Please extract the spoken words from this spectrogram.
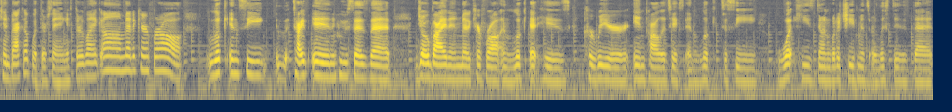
can back up what they're saying. If they're like, oh, Medicare for all, look and see, type in who says that Joe Biden, Medicare for all, and look at his career in politics and look to see what he's done, what achievements are listed that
